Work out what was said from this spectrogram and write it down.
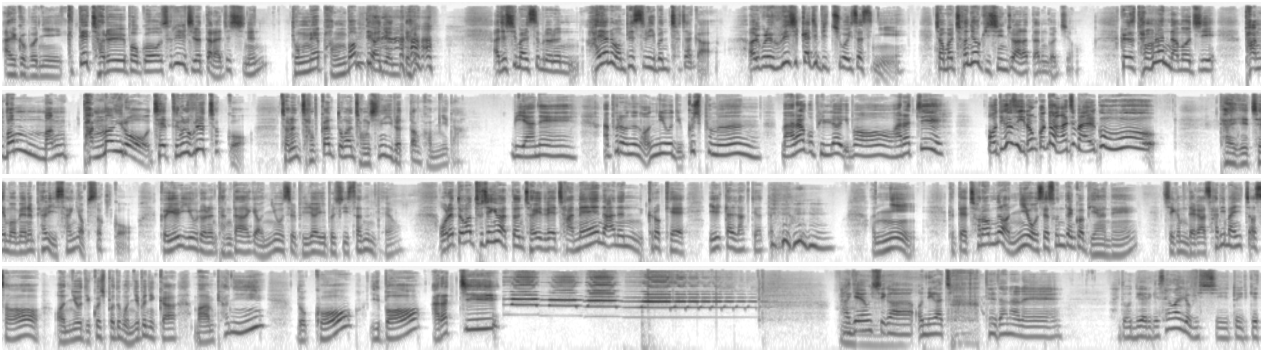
알고 보니 그때 저를 보고 소리를 질렀던 아저씨는 동네 방범대원이었는데 아저씨 말씀으로는 하얀 원피스를 입은 처자가 얼굴에 후레쉬까지 비추고 있었으니 정말 처녀 귀신인 줄 알았다는 거죠. 그래서 당한 나머지 방범망 방망이로 제 등을 후려쳤고 저는 잠깐 동안 정신을 잃었던 겁니다. 미안해. 앞으로는 언니 옷 입고 싶으면 말하고 빌려 입어. 알았지? 어디 가서 이런 걸 당하지 말고. 다행히 제 몸에는 별 이상이 없었고 그 일 이후로는 당당하게 언니 옷을 빌려 입을 수 있었는데요. 오랫동안 투쟁해 왔던 저희들의 자매의 나는 그렇게 일단락되었답니다. 언니, 그때 철없는 언니 옷에 손댄 거 미안해. 지금 내가 살이 많이 쪄서 언니 옷 입고 싶어도 못 입으니까 마음 편히 놓고 입어. 알았지? 박예영 씨가 언니가 참 대단하네. 그래도 언니가 이렇게 생활력 있이 또 이렇게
